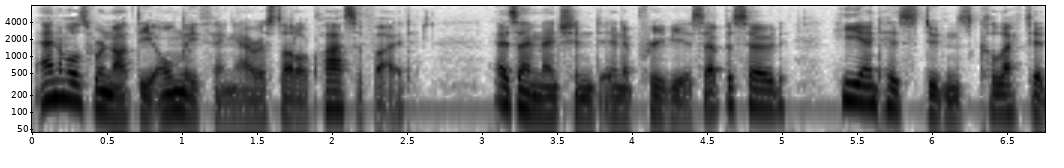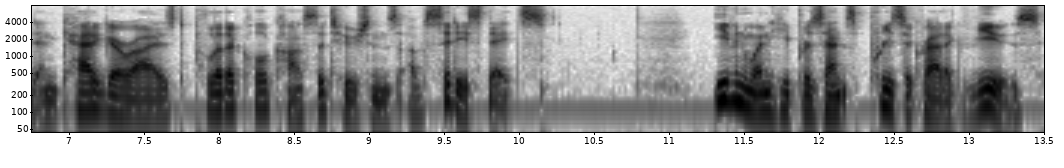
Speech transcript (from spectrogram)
Animals were not the only thing Aristotle classified. As I mentioned in a previous episode, he and his students collected and categorized political constitutions of city states. Even when he presents pre Socratic views,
